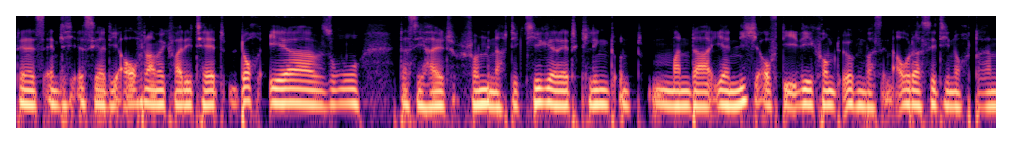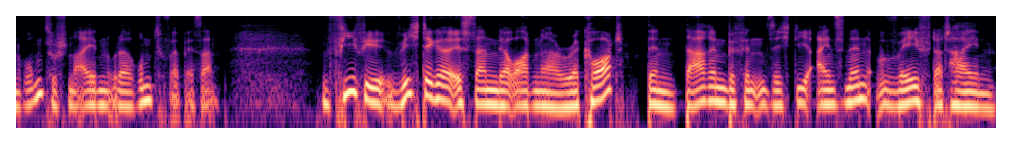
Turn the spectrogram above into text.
denn letztendlich ist ja die Aufnahmequalität doch eher so, dass sie halt schon nach Diktiergerät klingt und man da eher nicht auf die Idee kommt, irgendwas in Audacity noch dran rumzuschneiden oder rumzuverbessern. Viel, viel wichtiger ist dann der Ordner Record, denn darin befinden sich die einzelnen Wave-Dateien.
